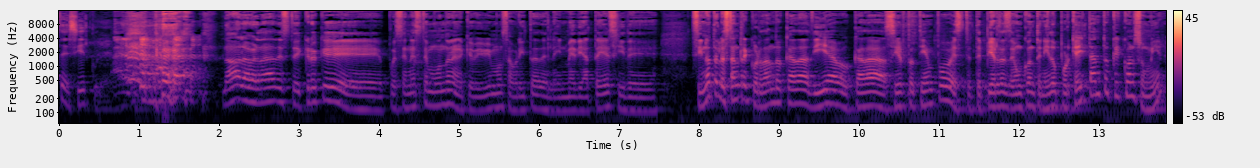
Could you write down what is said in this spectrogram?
De círculo. No, la verdad, este, creo que pues en este mundo en el que vivimos ahorita de la inmediatez y de si no te lo están recordando cada día o cada cierto tiempo, este, te pierdes de un contenido porque hay tanto que consumir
